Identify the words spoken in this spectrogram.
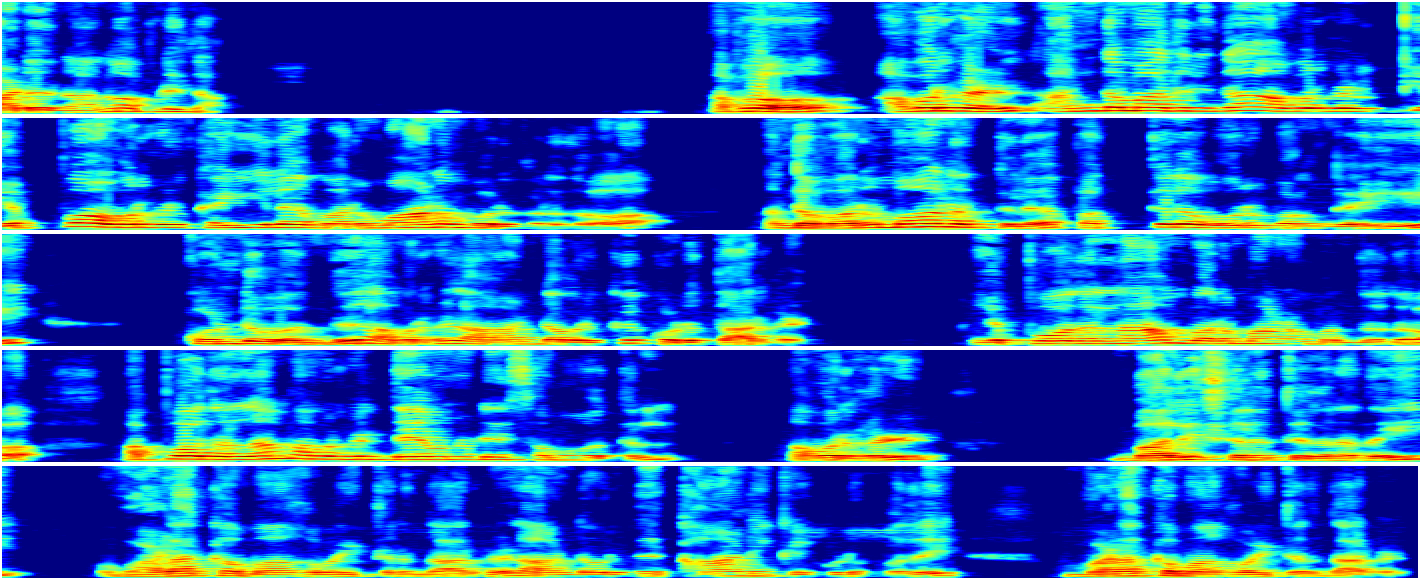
ஆடுனாலும் அப்படிதான். அப்போ அவர்கள் அந்த மாதிரி தான் அவர்கள் எப்போ அவர்கள் கையில வருமானம் வருகிறதோ அந்த வருமானத்துல பத்துல ஒரு பங்கை கொண்டு வந்து அவர்கள் ஆண்டவருக்கு கொடுத்தார்கள். எப்போதெல்லாம் வருமானம் வந்ததோ அப்போதெல்லாம் அவர்கள் தேவனுடைய சமூகத்தில் அவர்கள் பலி செலுத்துகிறதை வழக்கமாக வைத்திருந்தார்கள். ஆண்டவருக்கு காணிக்கை கொடுப்பதை வழக்கமாக வைத்திருந்தார்கள்.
